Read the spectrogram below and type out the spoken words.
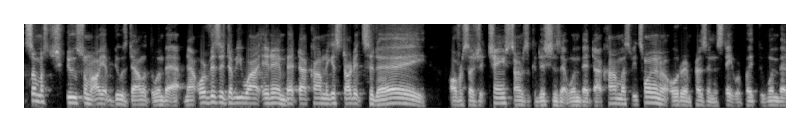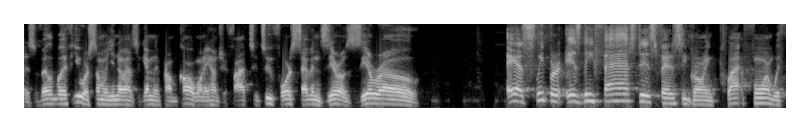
So much to choose from. All you have to do is download the WynnBET app now or visit WYNNBet.com to get started today. Offer subject change. Terms and conditions at wynnbet.com. Must be 21 or older and present in the state where playthrough WynnBET is available. If you or someone you know has a gambling problem, call 1 800 522 4700. As Sleeper is the fastest fantasy growing platform with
